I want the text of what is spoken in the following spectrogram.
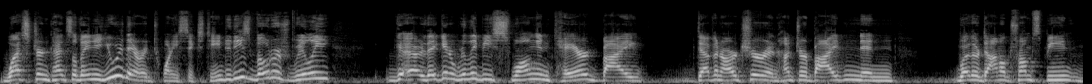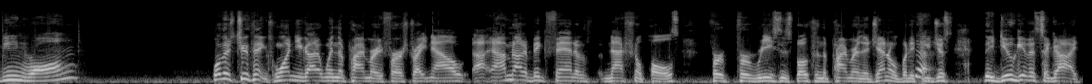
western Pennsylvania, you were there in 2016, do these voters really, are they going to really be swung and cared by Devon Archer and Hunter Biden and whether Donald Trump's being, being wronged? Well, there's two things. One, you got to win the primary first. Right now, I'm not a big fan of national polls for, for reasons both in the primary and the general. But if yeah. you just, they do give us a guide.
